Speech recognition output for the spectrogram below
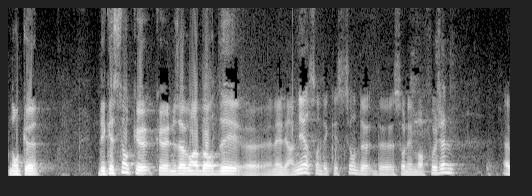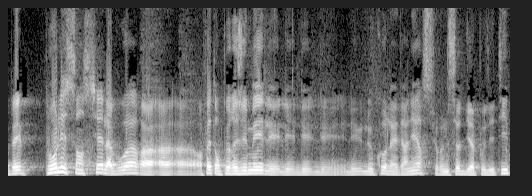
Donc, les questions que, nous avons abordées l'année dernière sont des questions sur les morphogènes, avaient pour l'essentiel à voir. en fait, on peut résumer le cours de l'année dernière sur une seule diapositive.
